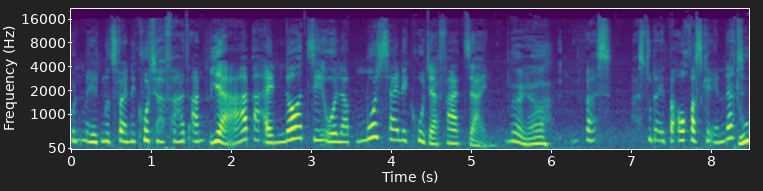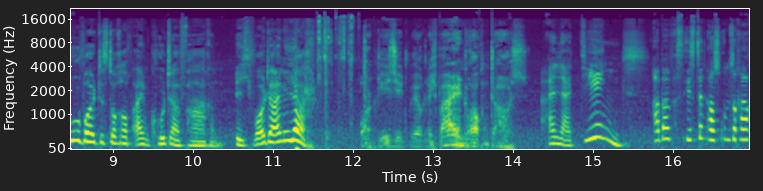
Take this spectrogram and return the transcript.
und melden uns für eine Kutterfahrt an. Ja, aber ein Nordseeurlaub muss eine Kutterfahrt sein. Naja, Was? Hast du da etwa auch was geändert? du wolltest doch auf einem Kutter fahren. Ich wollte eine Yacht. Und die sieht wirklich beeindruckend aus. Allerdings. Aber was ist denn aus unserer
